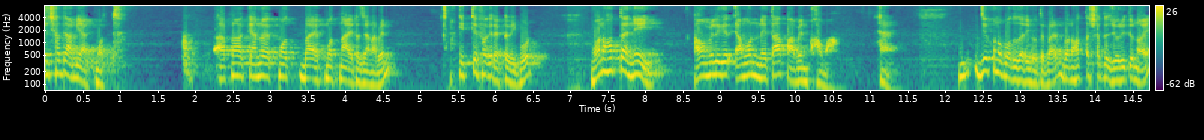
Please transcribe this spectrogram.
এর সাথে আমি একমত। আপনারা কেন একমত বা একমত না এটা জানাবেন। ইত্তেফাকের একটা রিপোর্ট গণহত্যা নেই, আওয়ামী লীগের এমন নেতা পাবেন ক্ষমা। হ্যাঁ যে কোনো পদধারী হতে পারেন, গণহত্যার সাথে জড়িত নয়।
